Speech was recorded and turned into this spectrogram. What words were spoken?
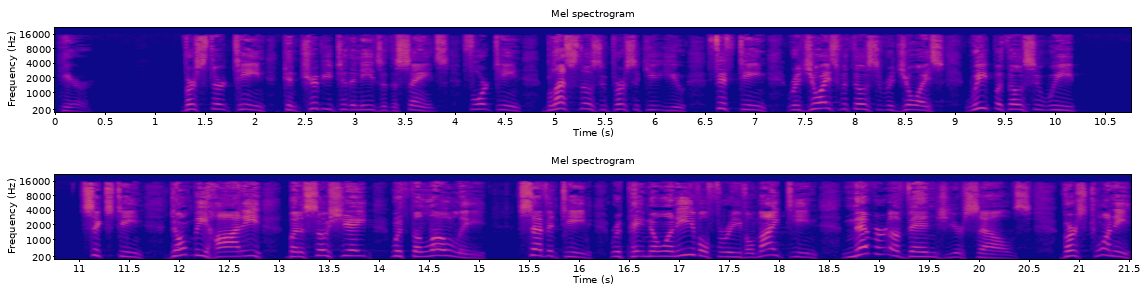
here. Verse 13, contribute to the needs of the saints. 14, bless those who persecute you. 15, rejoice with those who rejoice. Weep with those who weep. 16, don't be haughty, but associate with the lowly. 17, repay no one evil for evil. 19, never avenge yourselves. Verse 20,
